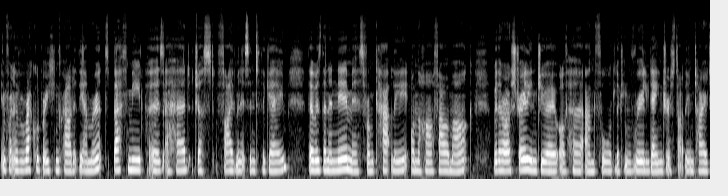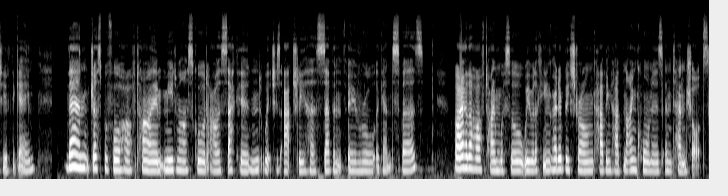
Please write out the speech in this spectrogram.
in front of a record breaking crowd at the Emirates. Beth Mead put us ahead just five minutes into the game. There was then a near miss from Catley on the half hour mark, with our Australian duo of her and Foord looking really dangerous throughout the entirety of the game. Then, just before half time, Miedema scored our second, which is actually her seventh overall against Spurs. By the half time whistle, we were looking incredibly strong, having had nine corners and ten shots.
